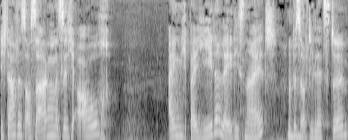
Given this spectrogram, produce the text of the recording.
ich darf das auch sagen, dass ich auch eigentlich bei jeder Ladies Night, bis auf die letzte,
